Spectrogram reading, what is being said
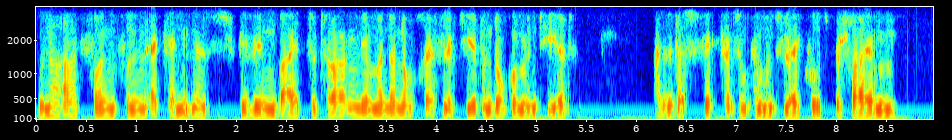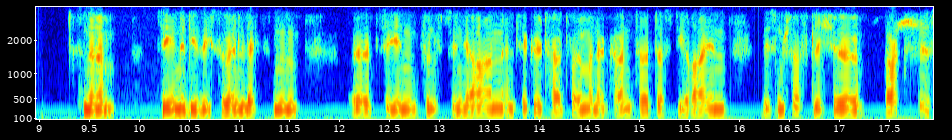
so eine Art von, von Erkenntnisgewinn beizutragen, den man dann auch reflektiert und dokumentiert. Also das, so kann man es vielleicht kurz beschreiben. Eine Szene, die sich so in den letzten äh, 10, 15 Jahren entwickelt hat, weil man erkannt hat, dass die rein wissenschaftliche Praxis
